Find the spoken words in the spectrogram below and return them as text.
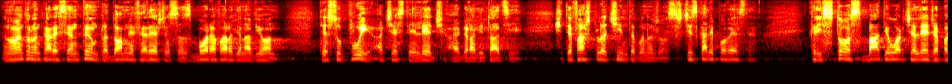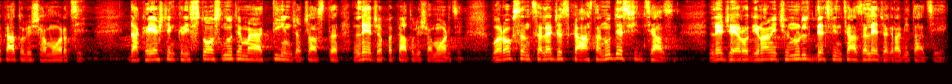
În momentul în care se întâmplă, Doamne ferește, să zbori afară din avion, te supui acestei legi a gravitației și te faci plăcintă până jos. Știți care e povestea? Hristos bate orice lege a păcatului și a morții. Dacă ești în Hristos, nu te mai atinge această lege a păcatului și a morții. Vă rog să înțelegeți că asta nu desfințează. Legea aerodinamicii nu desfințează legea gravitației.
